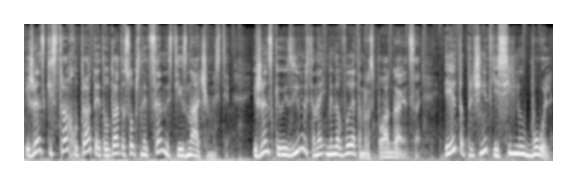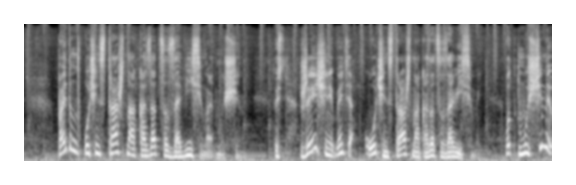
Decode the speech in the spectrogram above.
И женский страх утраты – это утрата собственной ценности и значимости. И женская уязвимость, она именно в этом располагается. И это причинит ей сильную боль. Поэтому очень страшно оказаться зависимой от мужчины. То есть женщине, понимаете, очень страшно оказаться зависимой. Вот мужчины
